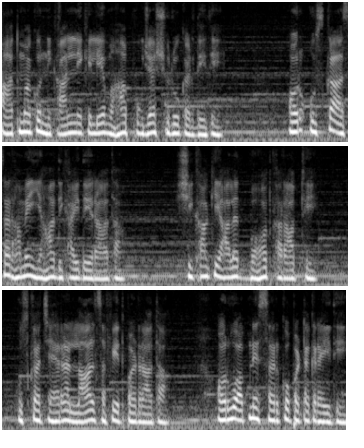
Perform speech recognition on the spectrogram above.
आत्मा को निकालने के लिए वहाँ पूजा शुरू कर दी थी और उसका असर हमें यहाँ दिखाई दे रहा था। शिखा की हालत बहुत खराब थी। उसका चेहरा लाल सफ़ेद पड़ रहा था और वो अपने सर को पटक रही थी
